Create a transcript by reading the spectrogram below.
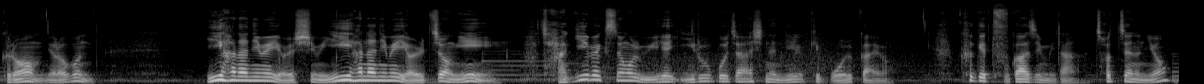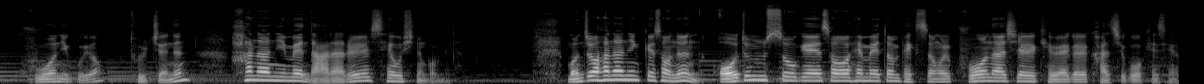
그럼 여러분 이 하나님의 열심이 이 하나님의 열정이 자기 백성을 위해 이루고자 하시는 일 그게 뭘까요? 크게 두 가지입니다. 첫째는요. 구원이고요. 둘째는 하나님의 나라를 세우시는 겁니다. 먼저 하나님께서는 어둠 속에서 헤매던 백성을 구원하실 계획을 가지고 계세요.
